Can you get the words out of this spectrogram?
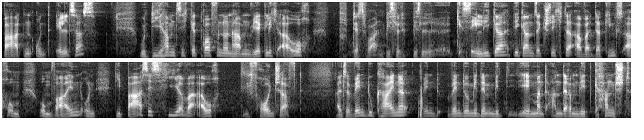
Baden und Elsass. Und die haben sich getroffen und haben wirklich auch das war ein bisschen, bisschen äh, geselliger, die ganze Geschichte, aber da ging es auch um, um Wein und die Basis hier war auch die Freundschaft. Also wenn du keine, wenn du, wenn du mit, dem, mit jemand anderem nicht kannst,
